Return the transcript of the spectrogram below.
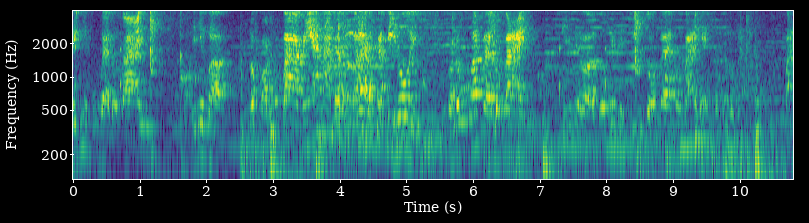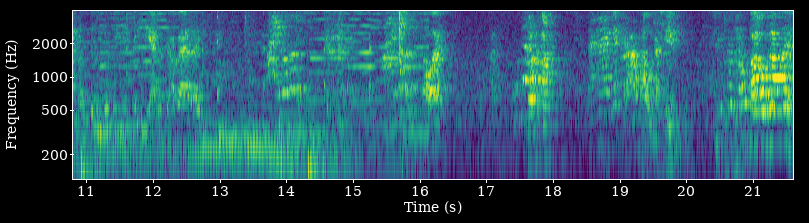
Tính thì cũng về đội bài thế nhưng mà nó còn có ba vé là về đội bài và cabin thôi. Còn đâu có bắt về đội bài. Thế mà bố thế thì xin dồn về đội bài hết xong rồi lúc bạn đầu tư nó mới lấy xe nó trả về đây. Rồi? À, cậu. đầu chiến À, ông ra đây.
